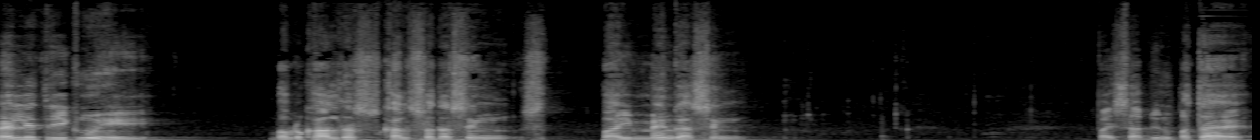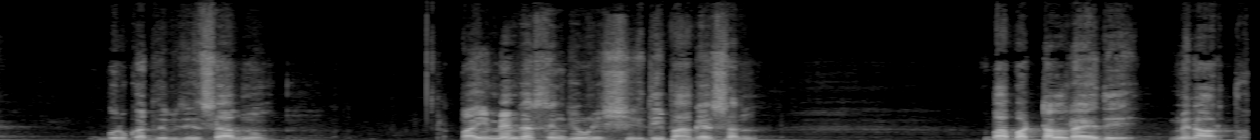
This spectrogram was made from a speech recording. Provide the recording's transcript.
ਪਹਿਲੀ ਤਰੀਕ ਨੂੰ ਹੀ ਬਬਰ ਖਾਲਦਾ ਖਾਲਸਾ ਦਾ ਸਿੰਘ ਸ- ਭਾਈ ਮਹਿੰਗਾ ਸਿੰਘ ਭਾਈ ਸਾਹਿਬ ਜੀ ਨੂੰ ਪਤਾ ਹੈ, ਗੁਰੂ ਘਰ ਦੇ ਵਜ਼ੀਰ ਸਾਹਿਬ ਨੂੰ, ਭਾਈ ਮਹਿੰਗਾ ਸਿੰਘ ਜੀ ਹੁਣੀ ਸ਼ਹੀਦੀ ਪਾ ਗਏ ਸਨ, ਬਾਬਾ ਟਲ ਰਾਏ ਦੇ ਮੀਨਾਰ ਤੋਂ।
